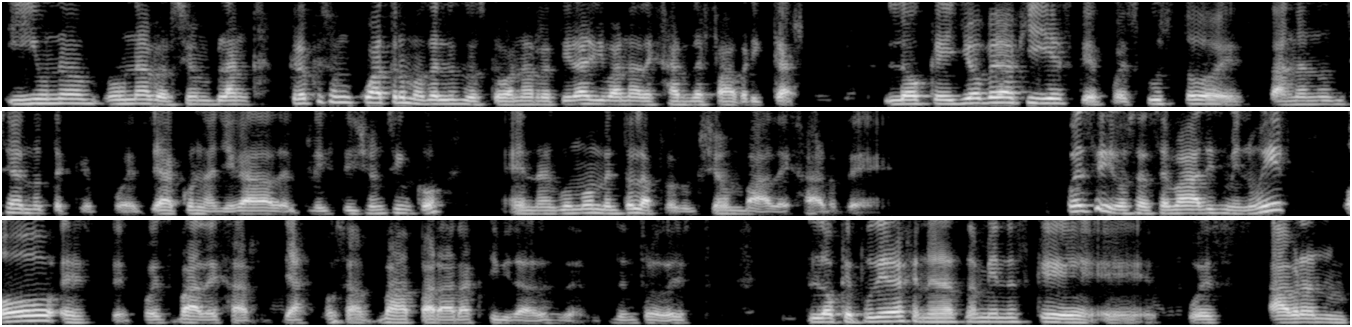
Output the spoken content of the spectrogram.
y una, versión blanca. Creo que son cuatro modelos los que van a retirar y van a dejar de fabricar. Lo que yo veo aquí es que pues justo están anunciándote que pues ya con la llegada del PlayStation 5, en algún momento la producción va a dejar de, pues sí, o sea, se va a disminuir o este, pues va a dejar ya, o sea, va a parar actividades dentro de esto lo que pudiera generar también es que eh, pues abran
